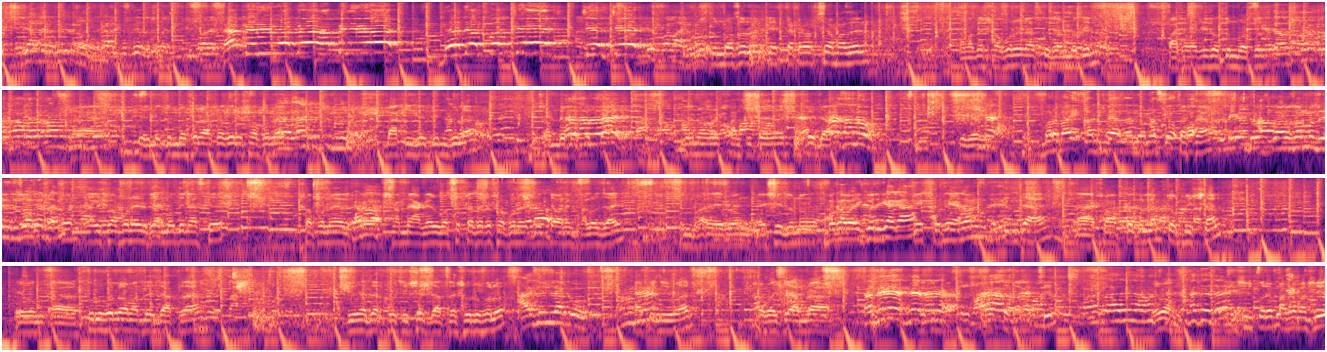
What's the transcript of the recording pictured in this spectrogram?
happy new year happy new year 2025 chill chill নতুন বছরের কেক কাটা হচ্ছে আমাদের। আমাদের সকলের আজকে জন্মদিন। পাশাপাশি নতুন বছর। এই নতুন বছর আশা করি সকলে বাকি যে দিনগুলা সামনে যেন অনেক শান্তিতে সুখে যায় এই স্বপনের জন্মদিন আজকে। স্বপনের সামনে আগের বছরটা যেন স্বপনের দিনটা অনেক ভালো যায়। এবং সেই জন্য আহ, সমাপ্ত করলাম চব্বিশ সাল। এবং শুরু হলো আমাদের যাত্রা দুই হাজার পঁচিশের যাত্রা শুরু হলো হ্যাপি নিউ ইয়ার সবাইকে আমরা শুভেচ্ছা জানাচ্ছি এবং বিশেষ করে পাশাপাশি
